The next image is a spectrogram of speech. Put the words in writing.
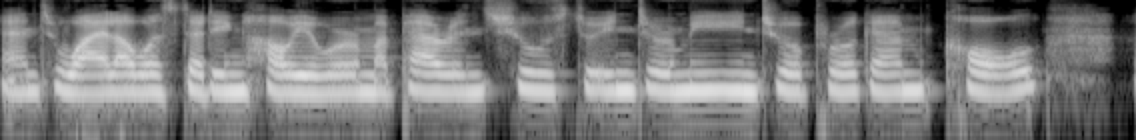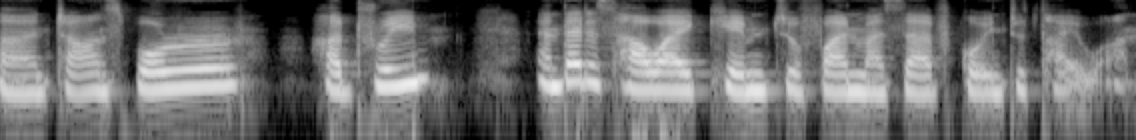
And while I was studying, however, my parents chose to enter me into a program called uh, Transporter, Her Dream. And that is how I came to find myself going to Taiwan.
